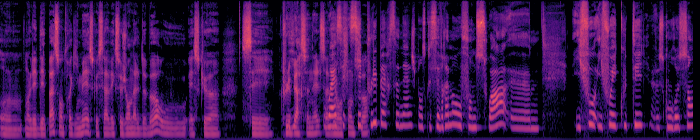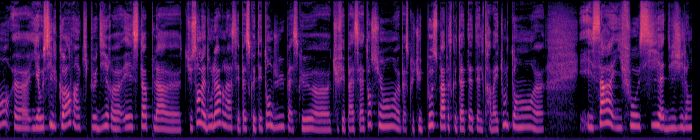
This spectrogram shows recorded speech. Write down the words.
on, les dépasse, entre guillemets Est-ce que c'est avec ce journal de bord ou est-ce que c'est plus personnel, ça vient au fond de soi? C'est plus personnel, je pense que c'est vraiment au fond de soi. Euh, il, faut, il faut écouter euh, ce qu'on ressent. Euh, il y a aussi le corps hein, qui peut dire hey, stop, là, tu sens la douleur, là, c'est parce que tu es tendu, parce que tu fais pas assez attention, parce que tu te poses pas, parce que ta tête, elle travaille tout le temps. Et ça, il faut aussi être vigilant.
